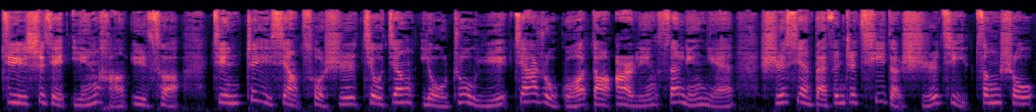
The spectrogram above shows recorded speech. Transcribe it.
据世界银行预测，仅这项措施就将有助于加入国到二零三零年实现百分之七的实际增收。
